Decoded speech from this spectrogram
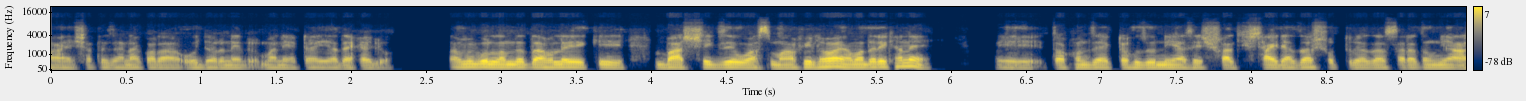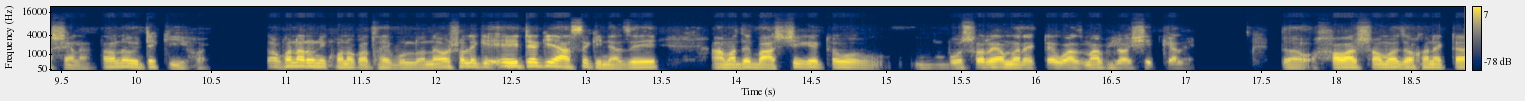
মায়ের সাথে জানা করা ওই ধরনের মানে একটা ইয়া দেখাইলো। আমি বললাম যে তাহলে কি বার্ষিক যে ওয়াজ মাহফিল হয় আমাদের এখানে, তখন যে একটা হুজুর নিয়ে আসে ষাট ৬০,০০০ ৭০,০০০ ছাড়া তো উনি আসে না। তাহলে ওইটা কি হয়? তখন আর উনি কোনো কথাই বলল না। আসলে কি এইটা কি আছে কিনা যে আমাদের বার্ষিক একটা বছরে আপনার একটা ওয়াজ মাহফিল হয় শীতকালে। তো হওয়ার সময় যখন একটা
